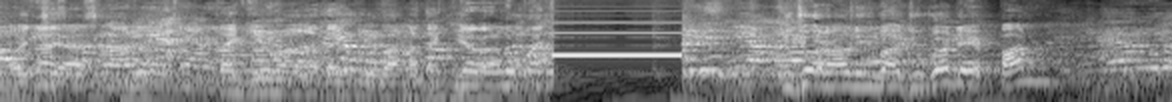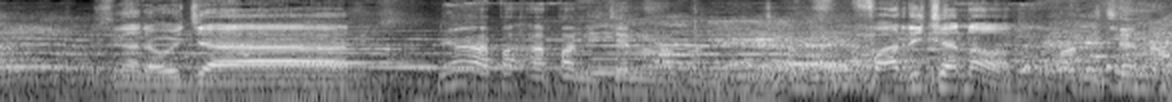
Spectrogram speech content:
Oja, thank you banget, thank you banget, thank you banget. Ini juara lima juga deh, Epan. Sini ada Ojan, Ini apa apa nih channel apa nih? Fardi Channel. Fari channel.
